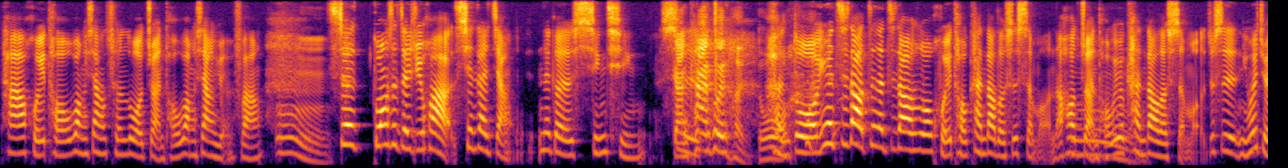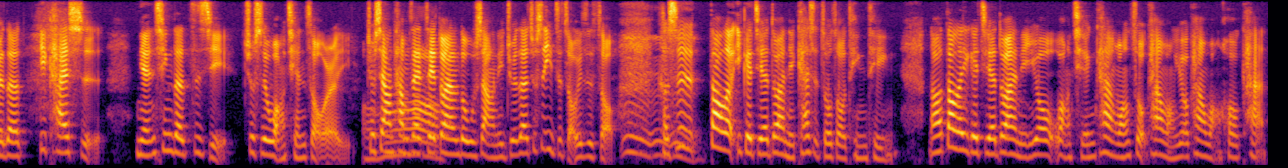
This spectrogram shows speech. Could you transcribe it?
他回头望向村落，转头望向远方，嗯，这光是这句话，现在讲那个心情是感慨会很多，很多，因为知道真的知道说回头看到的是什么，然后转头又看到了什么，就是你会觉得一开始年轻的自己就是往前走而已，就像他们在这段路上，你觉得就是一直走一直走，嗯，嗯可是到了一个阶段，你开始走走停停，然后到了一个阶段，你又往前看、往左看、往右看、往后看，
